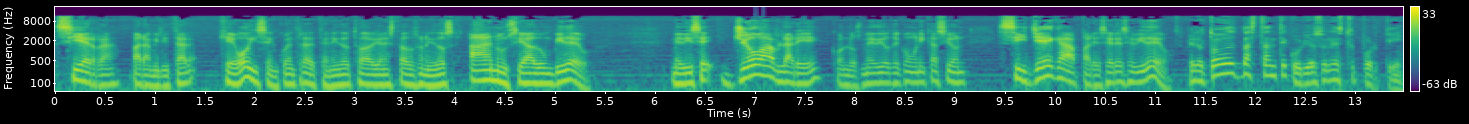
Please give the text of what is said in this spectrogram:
Sierra, paramilitar, que hoy se encuentra detenido todavía en Estados Unidos, ha anunciado un video. Me dice, yo hablaré con los medios de comunicación si llega a aparecer ese video. Pero todo es bastante curioso en esto porque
